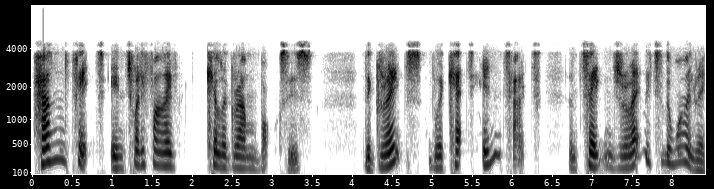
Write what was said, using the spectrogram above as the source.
Hand picked in 25 kilogram boxes, the grapes were kept intact and taken directly to the winery.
